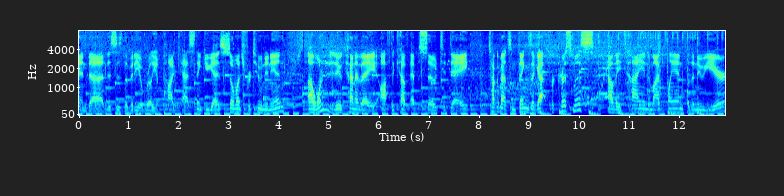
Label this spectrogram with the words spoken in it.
and uh, this is the Video Brilliant podcast. Thank you guys so much for tuning in. I wanted to do kind of a off the cuff episode today, talk about some things I got for Christmas, how they tie into my plan for the new year,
